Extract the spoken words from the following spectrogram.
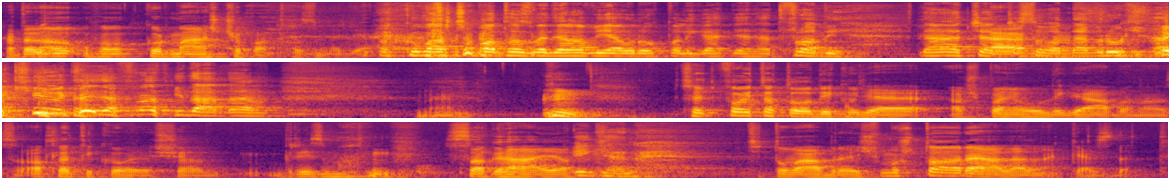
Hát akkor más csapathoz megy el. Akkor más csapathoz megy el, ami Európa Ligát nyerhet. Fradi. De hát csert, szóval nem rúgják ki, úgyhogy a Fradi, de nem. Nem. Úgyhogy folytatódik ugye a spanyol ligában az Atletico és a Griezmann szagája. Igen. Úgyhogy továbbra is. Most a Real ellen kezdett.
